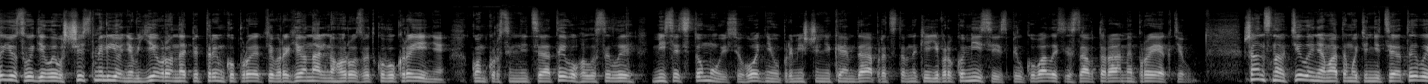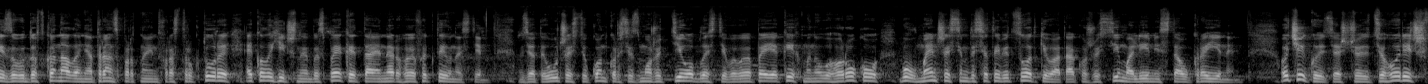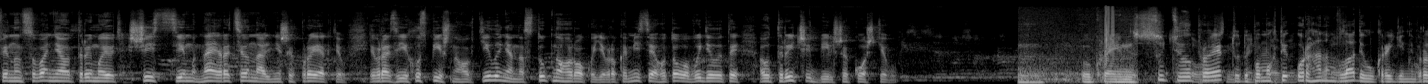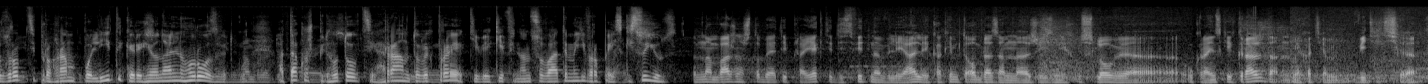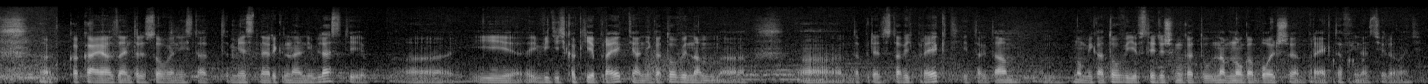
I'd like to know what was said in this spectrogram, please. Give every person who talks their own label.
Speaker 1: Союз виділив 6 мільйонів євро на підтримку проєктів регіонального розвитку в Україні. Конкурс ініціатив оголосили місяць тому. І сьогодні у приміщенні КМДА представники Єврокомісії спілкувалися із авторами проєктів. Шанс на втілення матимуть ініціативи із удосконалення транспортної інфраструктури, екологічної безпеки та енергоефективності. Взяти участь у конкурсі зможуть ті області, ВВП яких минулого року був менше 70%, а також усі малі міста України. Очікується, що цьогоріч фінансування отримають 6-7 найраціональніших проєктів. І в разі їх успішного втілення наступного року Єврокомісія готова виділити втричі більше коштів.
Speaker 2: Суть цього проекту допомогти органам влади України в розробці програм політики регіонального розвитку, а також підготовці грантових проєктів, які фінансуватиме Європейський Союз.
Speaker 3: Нам важно, чтобы эти проекты действительно влияли каким-то образом на жизненные условия э, украинских граждан. Мы хотим видеть, э, какая заинтересованность от местной региональной власти э, и видеть, какие проекты они готовы нам э, э, да, предоставить проект, и тогда м, ну, мы готовы и в следующем году намного больше проектов финансировать.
